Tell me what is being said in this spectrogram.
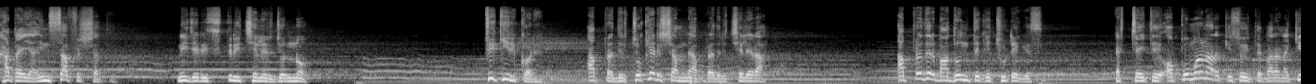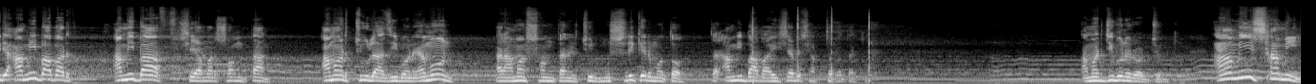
খাটাইয়া ইনসাফের সাথে নিজের স্ত্রী, ছেলের জন্য ফিকির করেন। আপনাদের চোখের সামনে আপনাদের ছেলেরা আপনাদের বাঁধন থেকে ছুটে গেছে। এর চাইতে অপমান আর কিছু হইতে পারে না। কিরে আমি বাবার, আমি বাপ, সে আমার সন্তান। আমার চুল আজীবন এমন, আর আমার সন্তানের চুল মুশরিকের মতো। তা আমি বাবা হিসাবে সার্থকতা কি? আমার জীবনের অর্জন কি? আমি স্বামী,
